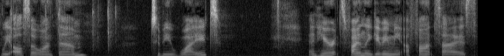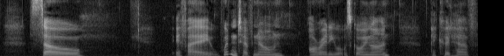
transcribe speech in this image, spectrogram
we also want them to be white. And here it's finally giving me a font size. So if I wouldn't have known already what was going on, I could have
